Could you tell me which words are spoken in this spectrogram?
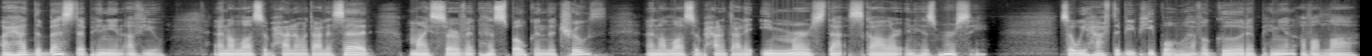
I had the best opinion of you. And Allah subhanahu wa ta'ala said, My servant has spoken the truth and Allah subhanahu wa ta'ala immersed that scholar in His mercy. So we have to be people who have a good opinion of Allah.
